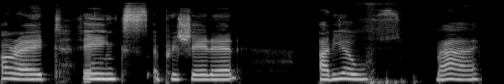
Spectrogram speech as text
All right, thanks. Appreciate it. Adios. Bye.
